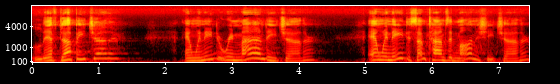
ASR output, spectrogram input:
lift up each other and we need to remind each other. And we need to sometimes admonish each other.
